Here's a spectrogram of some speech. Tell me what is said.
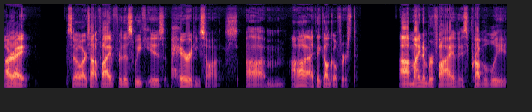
All right. So our top five for this week is parody songs. Um, I think I'll go first. Uh, my number five is probably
